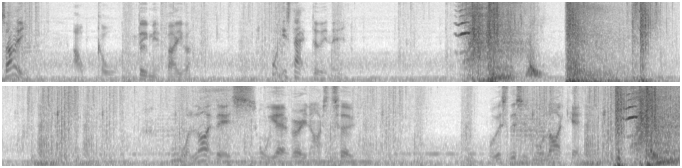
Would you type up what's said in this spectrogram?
Say. Oh, cool. Do me a favour. What is that doing there? Oh, I like this. Oh yeah, very nice too. Well, this this is more like it.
